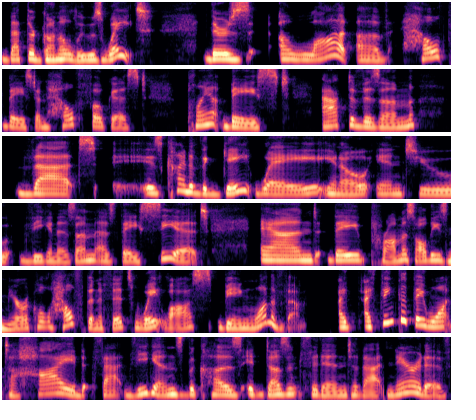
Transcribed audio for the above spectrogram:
that they're going to lose weight. There's a lot of health based and health focused, plant based activism that is kind of the gateway, you know, into veganism as they see it. And they promise all these miracle health benefits, weight loss being one of them. I, I think that they want to hide fat vegans because it doesn't fit into that narrative.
